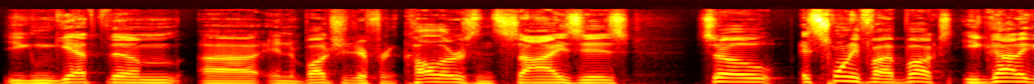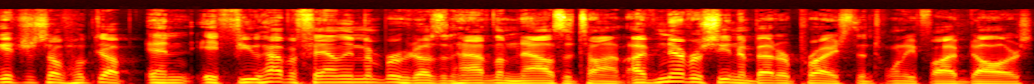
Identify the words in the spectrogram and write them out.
You can get them uh, in a bunch of different colors and sizes. So it's 25 bucks. You got to get yourself hooked up. And if you have a family member who doesn't have them, now's the time. I've never seen a better price than $25.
